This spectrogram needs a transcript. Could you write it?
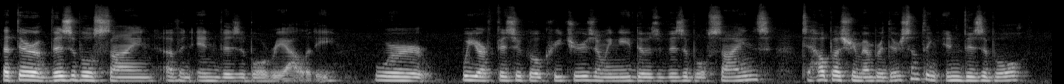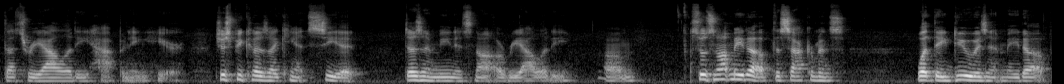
that they're a visible sign of an invisible reality. We're, we are physical creatures and we need those visible signs to help us remember there's something invisible that's reality happening here. Just because I can't see it doesn't mean it's not a reality. Um, so it's not made up. The sacraments, what they do isn't made up.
